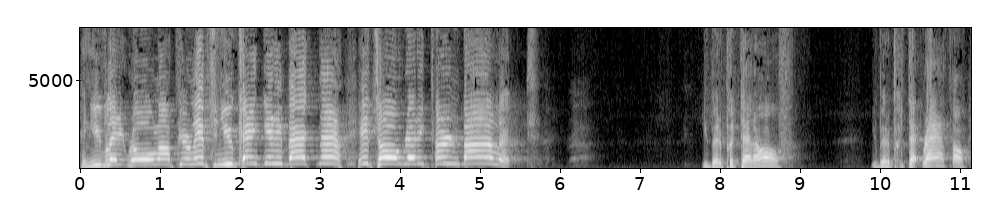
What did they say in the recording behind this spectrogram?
and you've let it roll off your lips, and you can't get it back now. It's already turned violent. You better put that off. You better put that wrath off.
